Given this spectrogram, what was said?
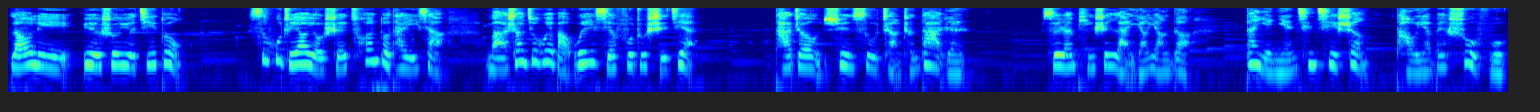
老李越说越激动，似乎只要有谁撺掇他一下，马上就会把威胁付诸实践。他正迅速长成大人，虽然平时懒洋洋的，但也年轻气盛，讨厌被束缚，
